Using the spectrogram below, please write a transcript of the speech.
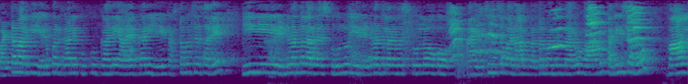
వంట వాళ్ళకి ఎలుపరికి కానీ కుక్కు కానీ ఆయకు కానీ ఏ కష్టం వచ్చినా సరే ఈ రెండు వందల అరవై స్కూళ్ళు ఈ రెండు వందల అరవై స్కూల్లో ఒక ఆ ఇంచుమించు ఒక నాలుగు వందల మంది ఉన్నారు వాళ్ళు కనీసము వాళ్ళ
